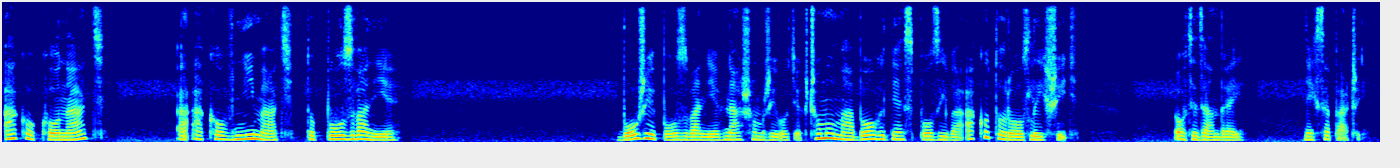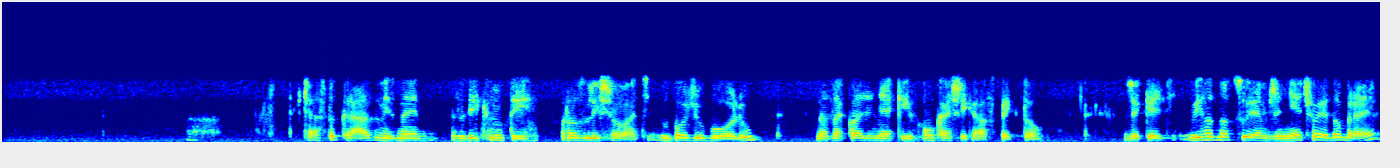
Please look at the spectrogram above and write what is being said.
ako konať a ako vnímať to pozvanie. Božie pozvanie v našom živote. K čomu má Boh dnes pozýva? Ako to rozlíšiť? Otec Andrej, nech sa páči. Častokrát my sme zvyknutí rozlišovať Božiu vôľu na základe nejakých vonkajších aspektov. že keď vyhodnocujem, že niečo je dobré,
